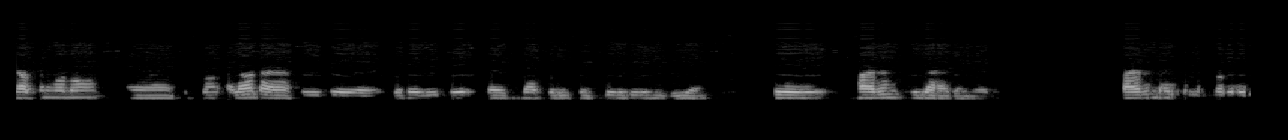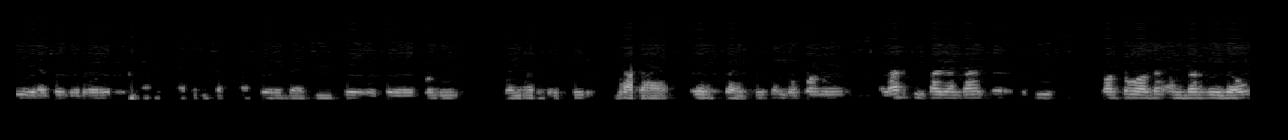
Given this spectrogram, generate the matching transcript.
ਪ੍ਰਸ਼ਾਸਨ ਵੱਲੋਂ ਅਲਰਟ ਆਇਆ ਸੀ ਕਿ ਜਦੋਂ ਵੀ ਇਹ ਸਟ੍ਰਾਈਕ ਦਾ ਬੜੀ ਸੈਂਸਿਟੀਵਿਟੀ ਹੁੰਦੀ ਹੈ, ਤੇ ਫਾਇਰਨ ਵਜਾਇਆ ਜਾਂਦਾ ਹੈ। ਫਾਇਰਨ ਦਾ ਇੱਕ ਮਤਲਬ ਇਹ ਵੀ ਹੈ ਕਿ ਜਦੋਂ ਤੇ ਬੈਠੀ ਤੇ ਉਸ ਬੜੀ ਵਨਰੇਬਿਲਟੀ ਜ਼ਿਆਦਾ ਹੈ 에ਅਰ ਤੇ ਲੋਕਾਂ ਨੂੰ ਅਲਰਟ ਕੀਤਾ ਜਾਂਦਾ ਕਿ ਤੁਸੀਂ ਵੱਧ ਤੋਂ ਵੱਧ ਅੰਦਰ ਵੀ ਜਾਓ,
